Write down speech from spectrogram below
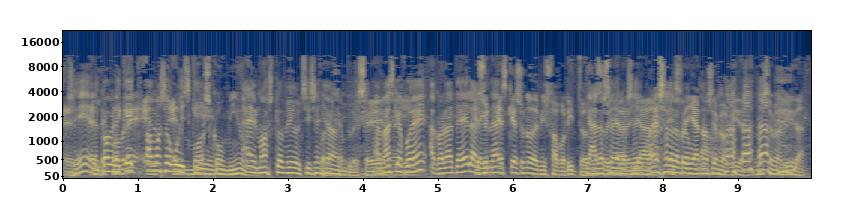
El- sí, el, el de cobre. ¿Qué el- famoso el whisky? Moscow Mule. El Moscow Mule, sí, señor. ejemplo, ese Además que fue, acuérdate, la es, un- leyenda... es que es uno de mis favoritos. Ya lo Eso sé, lo sé, por eso te lo he ya no se me olvida, no se me olvida.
